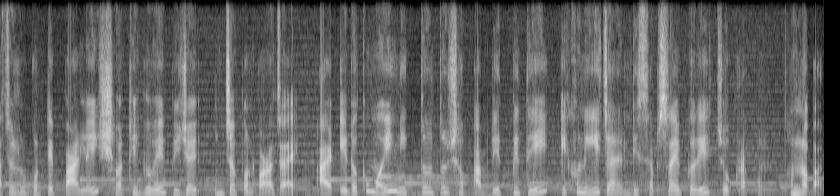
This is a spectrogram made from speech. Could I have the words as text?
আচরণ করতে পারলেই সঠিকভাবে বিজয় উদযাপন করা যায়। আর এরকমই নিত্য নতুন সব আপডেট পেতে এখনই চ্যানেলটি সাবস্ক্রাইব করে চোখ রাখুন। ধন্যবাদ।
